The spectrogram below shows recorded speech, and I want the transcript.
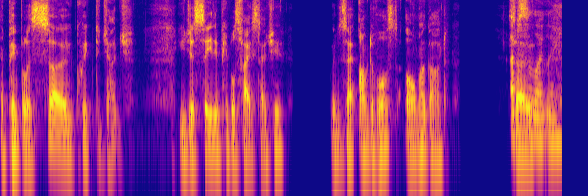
and people are so quick to judge. You just see it in people's face, don't you? When you say, I'm divorced, oh my God. Absolutely. So,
